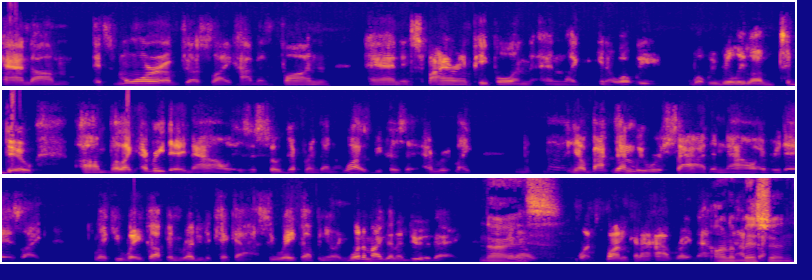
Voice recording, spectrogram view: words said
And um, it's more of just like having fun and inspiring people and, and like, you know, what we, what we really love to do. Um, but like every day now is just so different than it was because every, like, you know, back then we were sad and now every day is like, like you wake up and ready to kick ass. You wake up and you're like, what am I going to do today? Nice. What fun can I have right now? On a mission.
